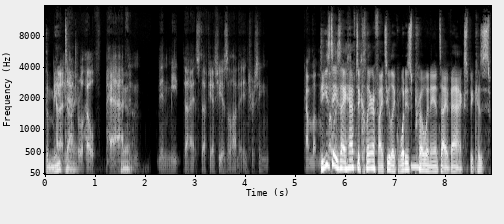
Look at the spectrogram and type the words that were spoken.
the meat diet. natural health path Yeah. and, and meat diet stuff. Yeah, she has a lot of interesting my- These days, I have to clarify too. Like, what is Mm. pro and anti-vax? Because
